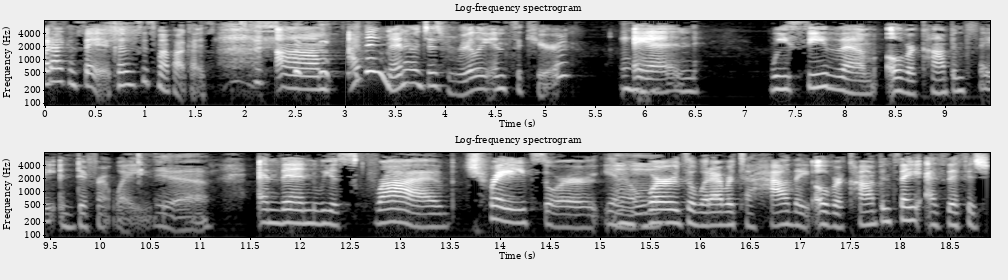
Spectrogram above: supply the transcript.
But I can say it because it's my podcast. Um, I think men are just really insecure. And we see them overcompensate in different ways. Yeah. and then we ascribe traits or you know Mm-hmm. words or whatever to how they overcompensate as if it's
